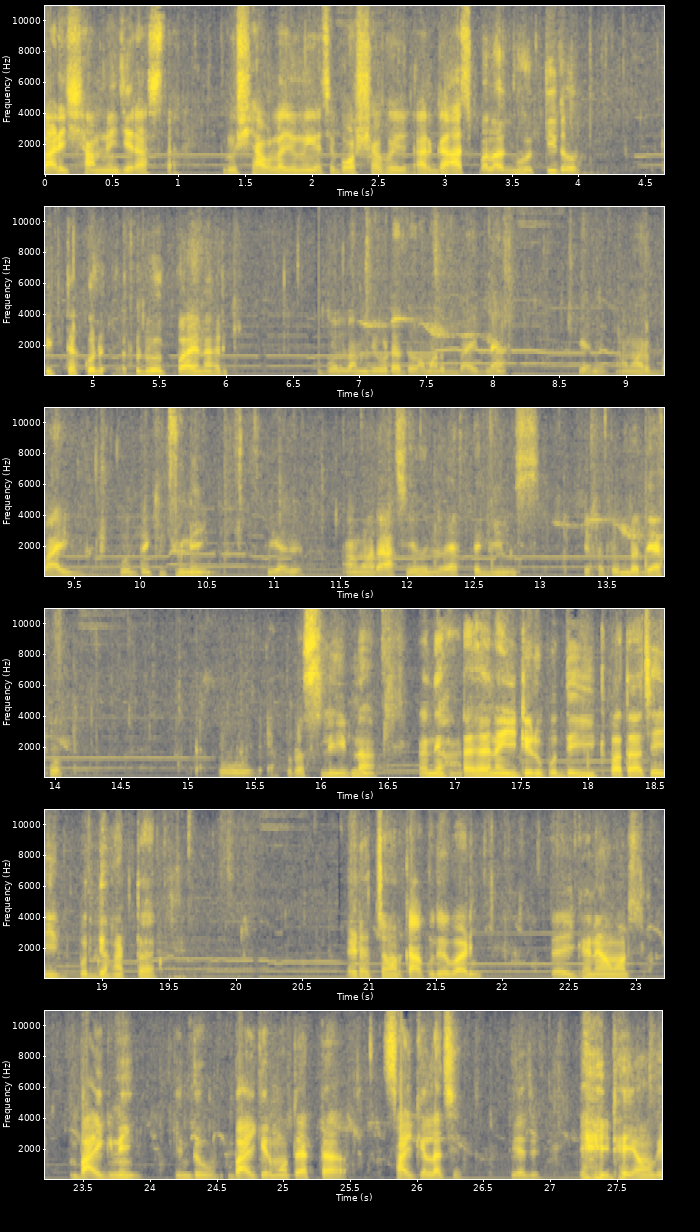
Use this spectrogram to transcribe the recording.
বাড়ির সামনেই যে রাস্তা, পুরো শ্যাওলা জমে গেছে বর্ষা হয়ে, আর গাছপালা ভর্তি তো, ঠিকঠাক করে রোদ পায় না আর কি। বললাম যে ওটা তো আমার বাইক না, ঠিক আছে? আমার বাইক বলতে কিছু নেই, ঠিক আছে? আমার আছে হলো একটা জিনিস, সেটা তোমরা দেখো। এত এতটা স্লিপ না দিয়ে হাঁটা যায় না, ইটের উপর দিয়ে ইট পাতা আছে, ইট উপর দিয়ে হাঁটতে হয়। এটা হচ্ছে আমার কাকুদের বাড়ি তা এইখানে আমার বাইক নেই, কিন্তু বাইকের মতো একটা সাইকেল আছে, ঠিক আছে? এইটাই আমাকে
